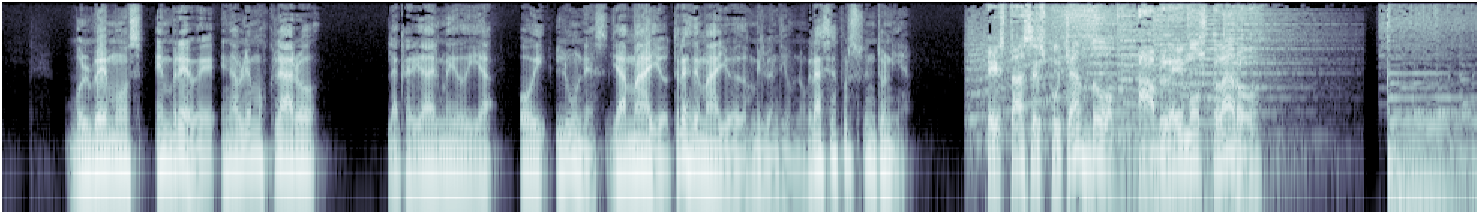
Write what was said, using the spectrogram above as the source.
Volvemos en breve en Hablemos Claro, la claridad del mediodía, hoy lunes, ya mayo, 3 de mayo de 2021. Gracias por su sintonía. Estás escuchando Hablemos Claro.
